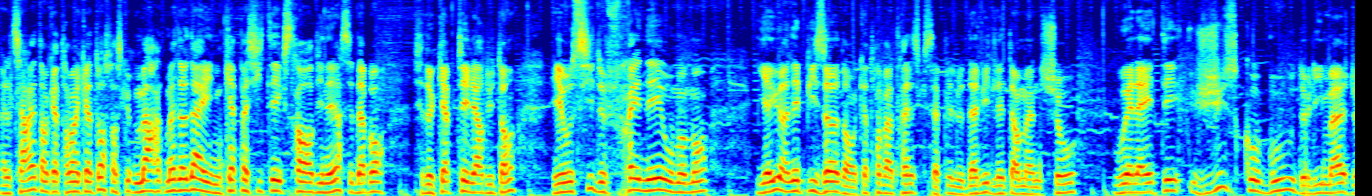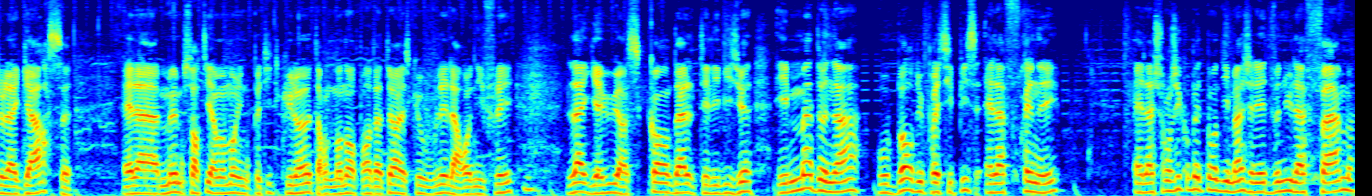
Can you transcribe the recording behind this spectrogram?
Elle s'arrête en 94 parce que Mar- Madonna a une capacité extraordinaire. C'est d'abord, c'est de capter l'air du temps et aussi de freiner au moment. Il y a eu un épisode en 93 qui s'appelait le David Letterman Show, où elle a été jusqu'au bout de l'image de la garce. Elle a même sorti à un moment une petite culotte en demandant au présentateur est-ce que vous voulez la renifler? Là, il y a eu un scandale télévisuel. Et Madonna, au bord du précipice, elle a freiné. Elle a changé complètement d'image. Elle est devenue la femme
